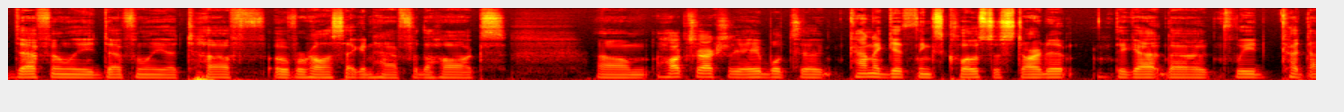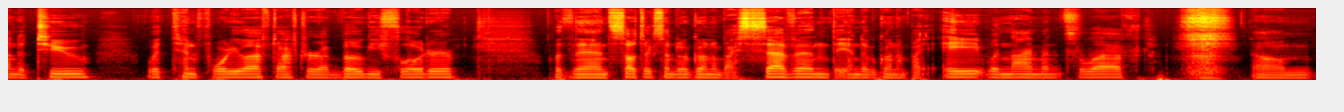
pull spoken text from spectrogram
definitely, definitely a tough overall second half for the Hawks. Um, Hawks were actually able to kind of get things close to start it. They got the lead cut down to two with 10:40 left after a bogey floater. But then Celtics ended up going up by seven. They ended up going up by eight with nine minutes left. Um,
